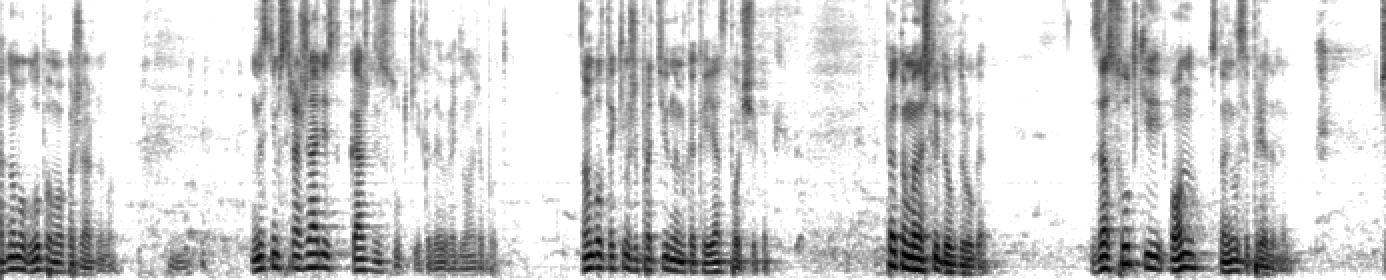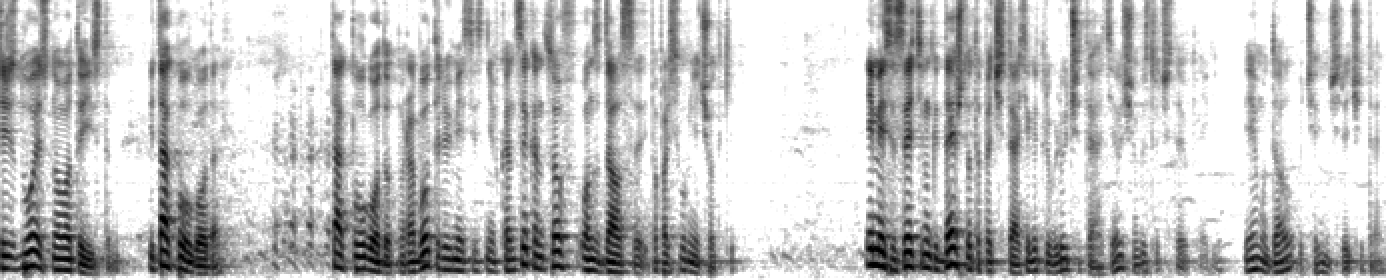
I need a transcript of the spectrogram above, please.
одному глупому пожарному. Мы с ним сражались каждые сутки, когда я выходил на работу. Он был таким же противным, как и я, спорщиком. Поэтому мы нашли друг друга. За сутки он становился преданным. Через двое снова атеистом. И так полгода. Так полгода мы работали вместе с ним. В конце концов он сдался и попросил мне четкий. И вместе с этим говорит, дай что-то почитать. Я говорю, люблю читать. Я очень быстро читаю книги. Я ему дал учение через читание.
